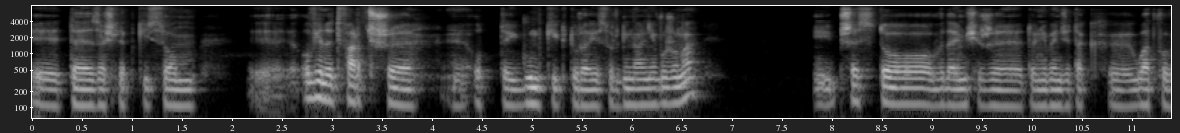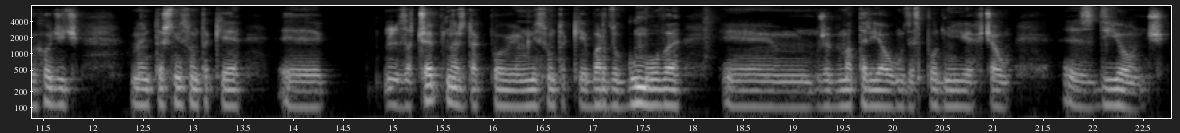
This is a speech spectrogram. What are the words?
Y, Te zaślepki są y, o wiele twardsze y, od tej gumki, która jest oryginalnie włożona. I przez to wydaje mi się, że to nie będzie tak łatwo wychodzić. One też nie są takie zaczepne, że tak powiem, nie są takie bardzo gumowe, żeby materiał ze spodni je chciał y, zdjąć.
